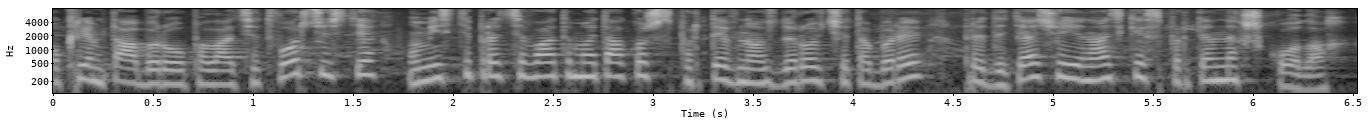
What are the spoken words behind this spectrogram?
окрім табору у палаці творчості, у місті працюватиме також спортивно-оздоровчі табори при дитячо-юнацьких спортивних школах.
